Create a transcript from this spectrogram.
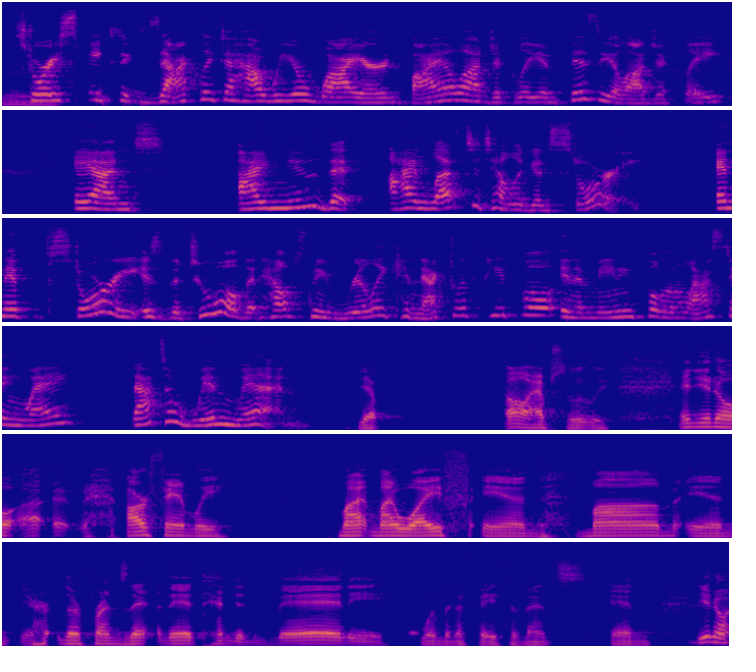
Mm. Story speaks exactly to how we are wired biologically and physiologically. And I knew that I love to tell a good story. And if story is the tool that helps me really connect with people in a meaningful and lasting way, that's a win win. Oh, absolutely. And, you know, uh, our family, my my wife and mom and her, their friends they they attended many women of faith events and you know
